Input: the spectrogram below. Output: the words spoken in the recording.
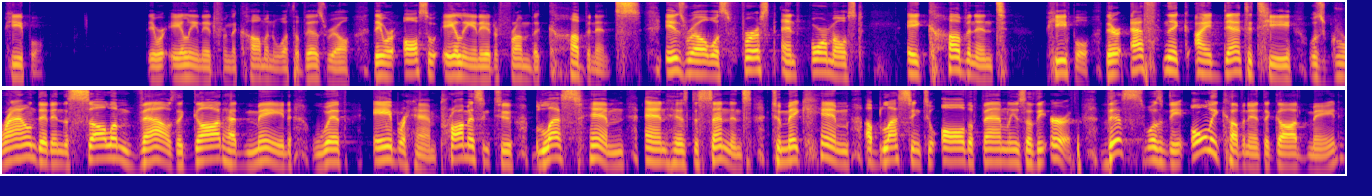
people. They were alienated from the commonwealth of Israel. They were also alienated from the covenants. Israel was first and foremost a covenant people. Their ethnic identity was grounded in the solemn vows that God had made with Abraham, promising to bless him and his descendants, to make him a blessing to all the families of the earth. This wasn't the only covenant that God made.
